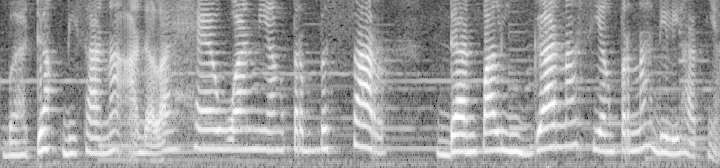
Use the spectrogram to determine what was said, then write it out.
Badak di sana adalah hewan yang terbesar dan paling ganas yang pernah dilihatnya.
